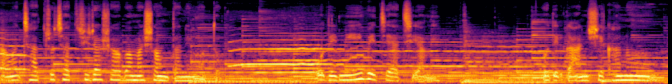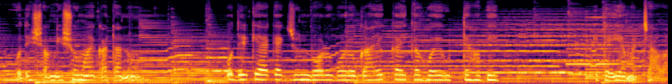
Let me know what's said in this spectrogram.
আমার ছাত্রছাত্রীরা সব আমার সন্তানের মতো। ওদের নিয়েই বেঁচে আছি আমি। ওদের গান শেখানো, ওদের সঙ্গে সময় কাটানো, ওদেরকে এক একজন বড় বড় গায়ক, গায়িকা হয়ে উঠতে হবে। এটাই আমার চাওয়া।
